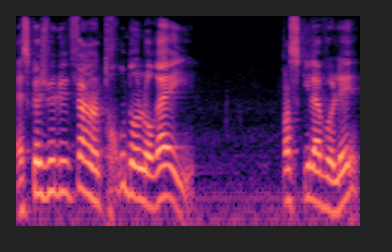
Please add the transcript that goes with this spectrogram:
Est-ce que je vais lui faire un trou dans l'oreille parce qu'il a volé?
